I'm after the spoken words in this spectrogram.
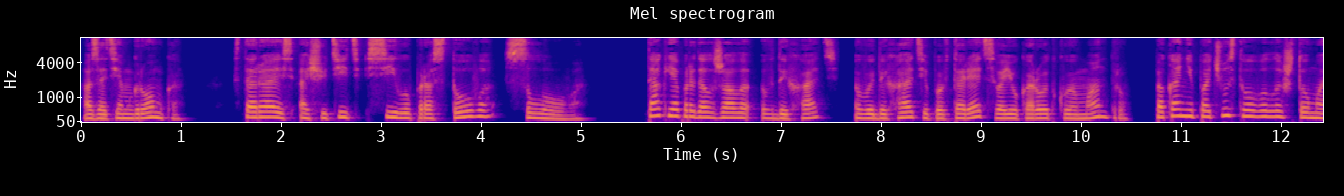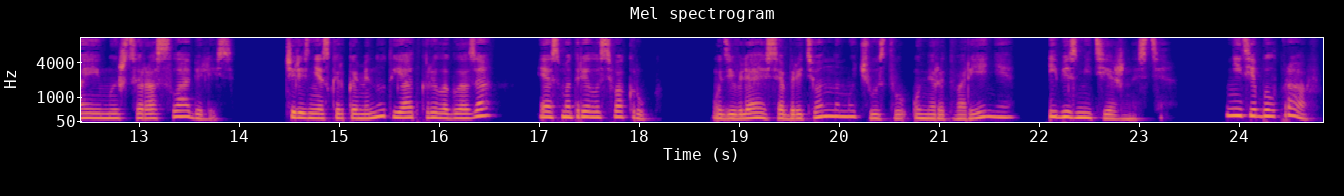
а затем громко, стараясь ощутить силу простого слова. Так я продолжала вдыхать, выдыхать и повторять свою короткую мантру, пока не почувствовала, что мои мышцы расслабились. Через несколько минут я открыла глаза и осмотрелась вокруг, удивляясь обретенному чувству умиротворения и безмятежности. Нити был прав.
